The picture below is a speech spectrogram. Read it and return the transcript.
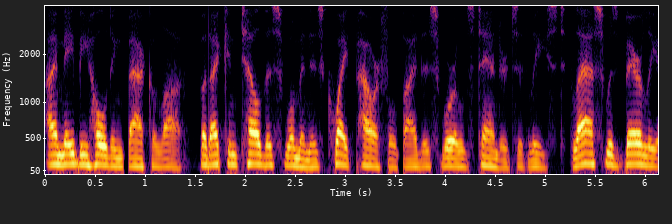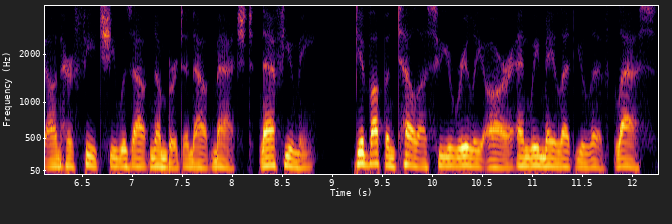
I may be holding back a lot, but I can tell this woman is quite powerful by this world standards at least. Glass was barely on her feet she was outnumbered and outmatched. Naofumi. Give up and tell us who you really are and we may let you live. Glass.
